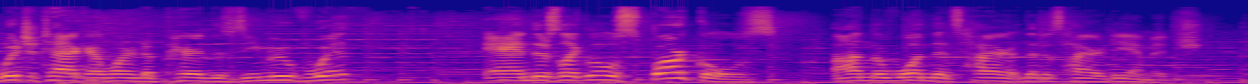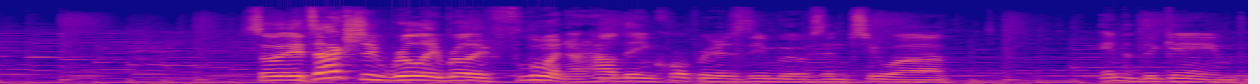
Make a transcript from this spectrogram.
which attack I wanted to pair the Z move with, and there's like little sparkles on the one that's higher that is higher damage. So it's actually really really fluent on how they incorporated Z moves into uh into the game.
